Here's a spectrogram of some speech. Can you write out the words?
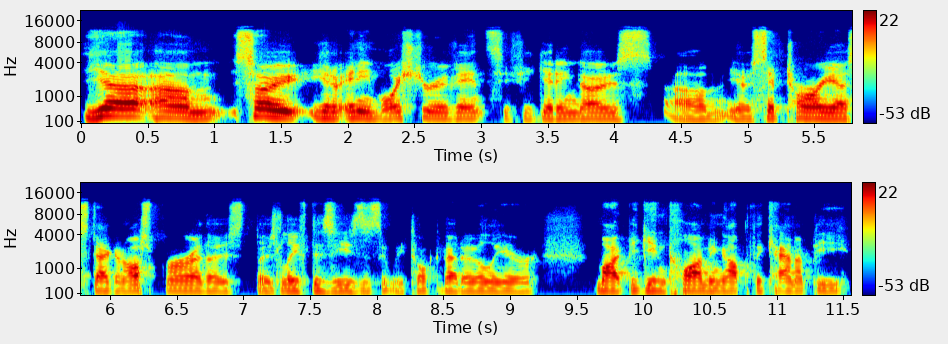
Yeah. Um, so, you know, any moisture events, if you're getting those, um, you know, Septoria, Stagonospora, those, those leaf diseases that we talked about earlier might begin climbing up the canopy.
